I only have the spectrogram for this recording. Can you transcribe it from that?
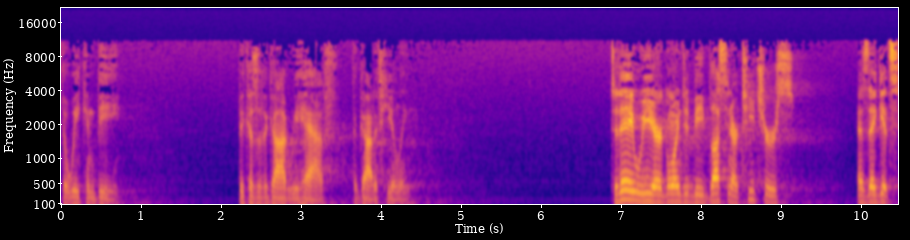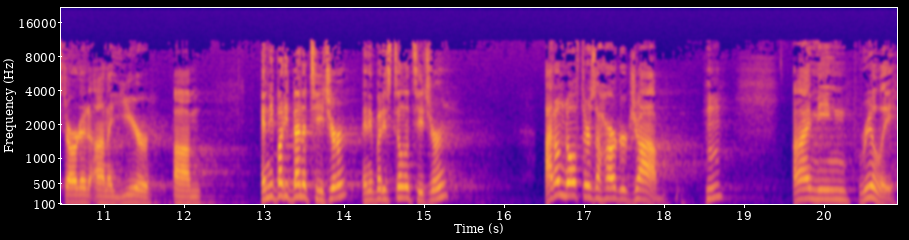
that we can be because of the God we have, the God of healing. Today we are going to be blessing our teachers as they get started on a year. Um, anybody been a teacher? Anybody still a teacher? I don't know if there's a harder job. Hmm? I mean, really.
